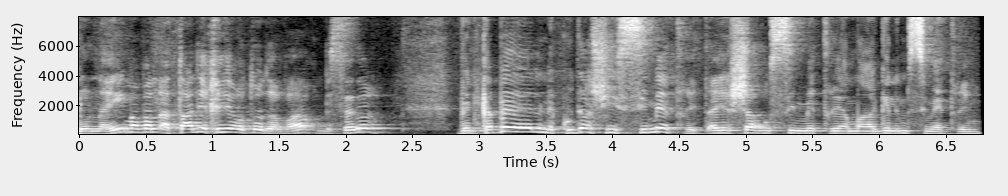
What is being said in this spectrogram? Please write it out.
לא נעים, אבל התהליך יהיה אותו דבר, בסדר? ונקבל נקודה שהיא סימטרית, הישר הוא סימטרי, המעגלים סימטריים.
